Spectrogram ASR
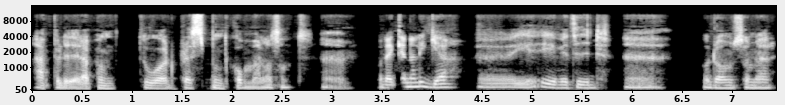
appelira.wordpress.com eller något sånt. Uh, och där kan den ligga uh, i evig tid. Uh, och de som är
